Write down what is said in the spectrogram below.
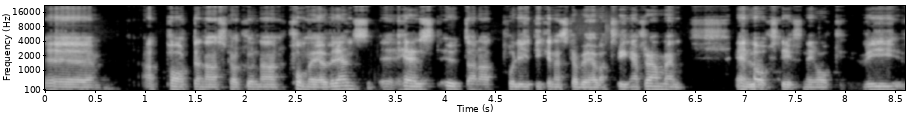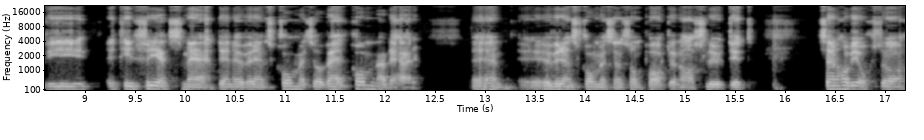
eh, att parterna ska kunna komma överens, eh, helst utan att politikerna ska behöva tvinga fram en, en lagstiftning. Och vi, vi är tillfreds med den överenskommelse och välkomnar det här eh, överenskommelsen som parterna har slutit. Sen har vi också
